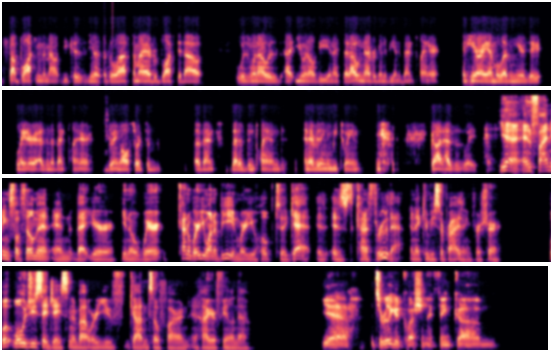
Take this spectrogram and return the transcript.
Stop blocking them out because you know the last time I ever blocked it out was when I was at UNLV and I said I was never going to be an event planner. And here I am 11 years later as an event planner doing all sorts of events that have been planned and everything in between. God has his ways. Yeah, and finding fulfillment and that you're, you know, where kind of where you want to be and where you hope to get is, is kind of through that, and it can be surprising for sure. What What would you say, Jason, about where you've gotten so far and, and how you're feeling now? Yeah, it's a really good question. I think um,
